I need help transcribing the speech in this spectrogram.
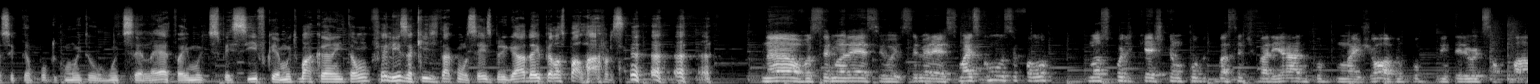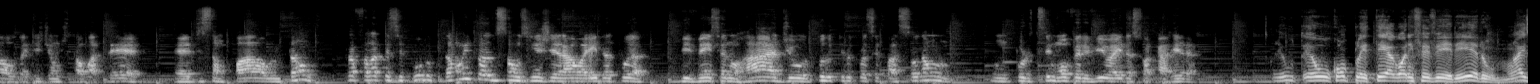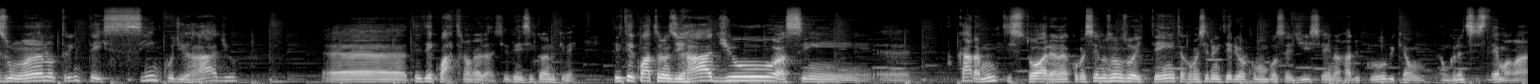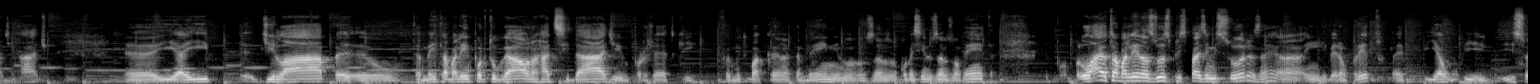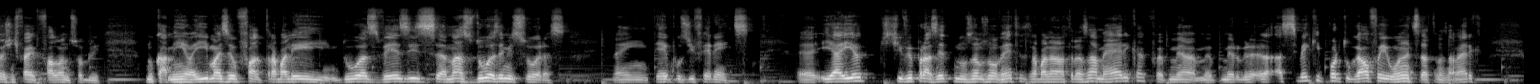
eu sei que tem um público muito, muito seleto aí, muito específico e é muito bacana. Então, feliz aqui de estar com vocês. Obrigado aí pelas palavras. Não, você merece, Rui, você merece. Mas como você falou, nosso podcast tem um público bastante variado, um público mais jovem, um público do interior de São Paulo, da região de Taubaté, é, de São Paulo. Então, para falar com esse público, dá uma introduçãozinha geral aí da tua vivência no rádio, tudo aquilo que você passou, dá um, um, um overview aí da sua carreira. Eu, eu completei agora em fevereiro, mais um ano, 35 de rádio. É, 34, na verdade, 35 ano que vem. 34 anos de rádio, assim. É, cara, muita história, né? Comecei nos anos 80, comecei no interior, como você disse, aí na Rádio Clube, que é um, é um grande sistema lá de rádio. É, e aí, de lá, eu também trabalhei em Portugal, na Rádio Cidade, um projeto que foi muito bacana também, nos anos, comecei nos anos 90. Lá eu trabalhei nas duas principais emissoras, né, em Ribeirão Preto, né, e, e, isso a gente vai falando sobre no caminho aí, mas eu falo, trabalhei duas vezes eh, nas duas emissoras, né, em tempos diferentes. É, e aí eu tive o prazer, nos anos 90, de trabalhar na Transamérica, que foi minha, meu primeiro... Se bem que Portugal foi o antes da Transamérica,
